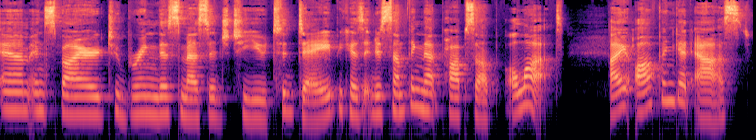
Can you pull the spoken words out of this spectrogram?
am inspired to bring this message to you today because it is something that pops up a lot. I often get asked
